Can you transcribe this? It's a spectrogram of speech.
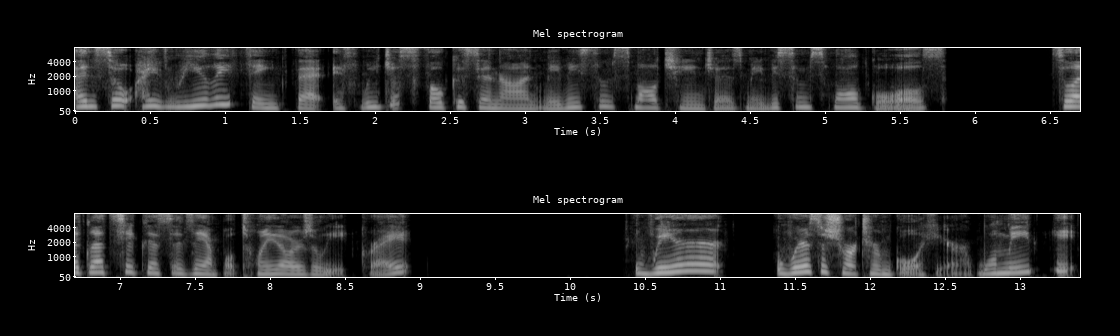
And so I really think that if we just focus in on maybe some small changes, maybe some small goals. So like let's take this example, $20 a week, right? Where where's the short-term goal here? Well, maybe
